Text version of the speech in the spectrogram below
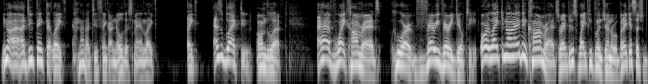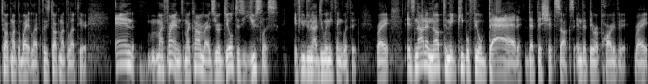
you know, I, I do think that like not. I do think I know this, man. Like, like as a black dude on the left, I have white comrades who are very, very guilty, or like you know, not even comrades, right? But just white people in general. But I guess I should be talking about the white left because he's talking about the left here. And my friends, my comrades, your guilt is useless if you do not do anything with it, right? It's not enough to make people feel bad that this shit sucks and that they're a part of it, right?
